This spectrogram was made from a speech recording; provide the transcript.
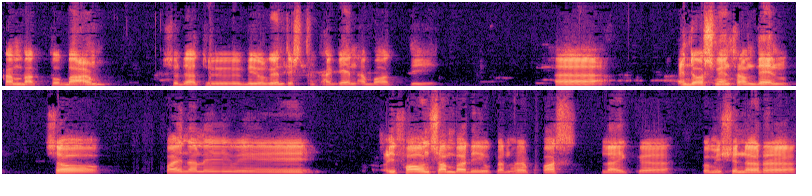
come back to BARM so that we, we were going to again about the uh, endorsement from them. So finally, we we found somebody who can help us, like uh, Commissioner uh,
